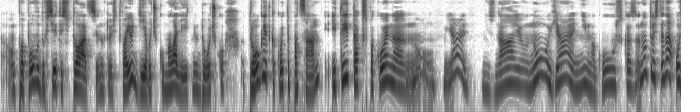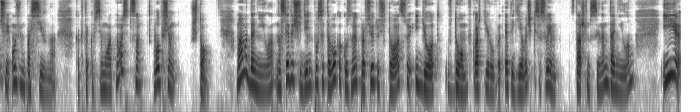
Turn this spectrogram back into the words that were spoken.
а, по поводу всей этой ситуации. Ну, то есть твою девочку, малолетнюю дочку трогает какой-то пацан, и ты так спокойно, ну, я не знаю, ну, я не могу сказать. Ну, то есть она очень-очень пассивно как-то ко всему относится. В общем, что? Мама Данила на следующий день после того, как узнает про всю эту ситуацию, идет в дом, в квартиру этой девочки со своим старшим сыном Данилом и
